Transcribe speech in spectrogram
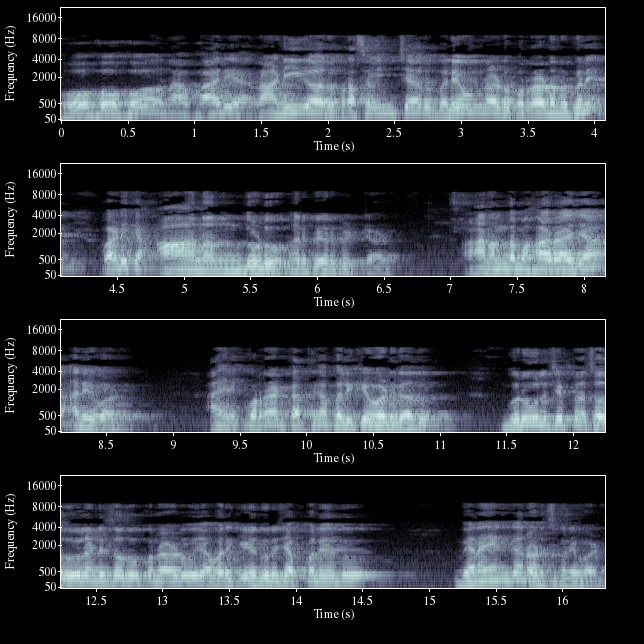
ఓహోహో నా భార్య రాణిగారు ప్రసవించారు భలే ఉన్నాడు కుర్రాడు అనుకుని వాడికి ఆనందుడు అని పేరు పెట్టాడు. ఆనంద మహారాజా అనేవాడు. ఆయన కుర్రాడు పెద్దగా పలికేవాడు కాదు. గురువులు చెప్పిన చదువులన్నీ చదువుకున్నాడు ఎవరికి ఎదురు చెప్పలేదు. వినయంగా నడుచుకునేవాడు.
